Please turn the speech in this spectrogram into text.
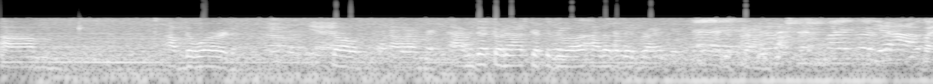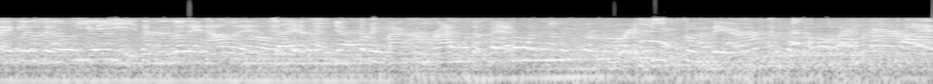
um, of the word. So, um, I'm just going to ask her to do a, a little bit right at this time. Yeah, for Eglinton TV, this is Lillian Allen. And yes, I'm just coming back from Rasta Fest, where the was there, where uh,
